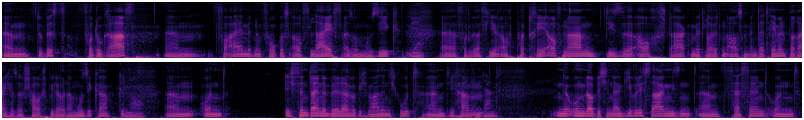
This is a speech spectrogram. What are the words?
Ähm, du bist Fotograf, ähm, vor allem mit einem Fokus auf Live, also Musik, ja. äh, Fotografie und auch Porträtaufnahmen, diese auch stark mit Leuten aus dem Entertainment-Bereich, also Schauspieler oder Musiker. Genau. Ähm, und ich finde deine Bilder wirklich wahnsinnig gut. Ähm, die haben eine unglaubliche Energie, würde ich sagen. Die sind ähm, fesselnd und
